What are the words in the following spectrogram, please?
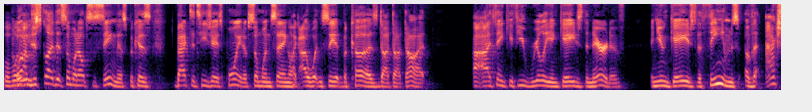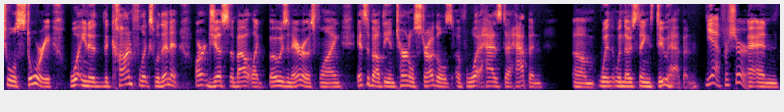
Well, what well, I'm just glad that someone else is seeing this because back to TJ's point of someone saying like I wouldn't see it because dot dot dot. I, I think if you really engage the narrative and you engage the themes of the actual story, what you know, the conflicts within it aren't just about like bows and arrows flying. It's about the internal struggles of what has to happen um, when when those things do happen. yeah, for sure. and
